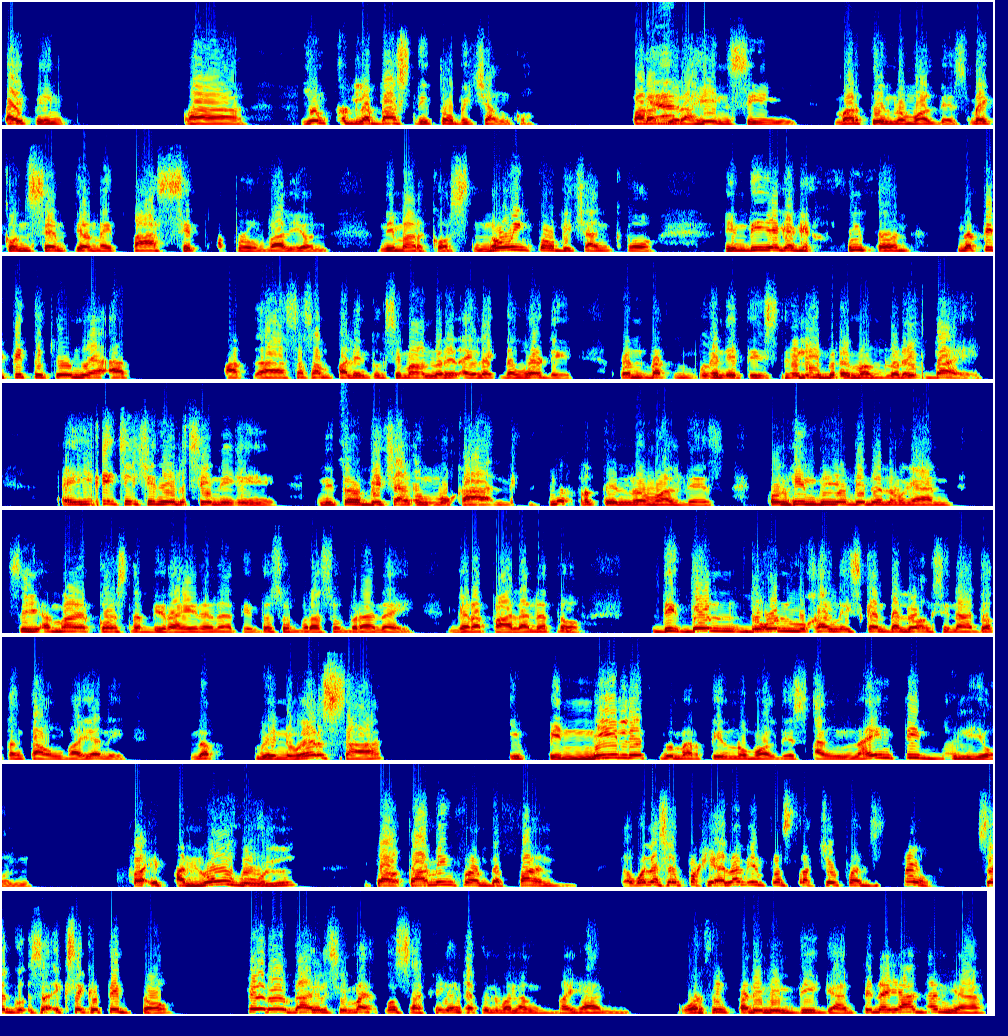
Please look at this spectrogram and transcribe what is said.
I think ah, yung paglabas ni Toby Chanko para Yeah. birahin si Martin Romualdez, may consent yun, may tacit approval yon ni Marcos. Knowing Toby Chanko, hindi niya gagawin yun, napipitikin niya at at ah, sasampalin kung si Ma'am Lorraine, I like the word eh. When, but when it is delivered Ma'am Lorraine by, ay hindi chichinilasin ni ni Toby Chang ang mukha ni Martin Romualdez kung hindi niya binulungan si Marcos na birahin na natin to sobra-sobra na eh. Garapala na to. Di, doon, doon mukhang naiskandalo ang Senado at ang taong bayan eh. Na pinwersa, ipinilit ni Martin Romualdez ang 90 billion na ipanuhol coming from the fund na wala siyang pakialam infrastructure project to sa, sa executive to pero dahil si Marcos sabi nga natin walang bayag walang paninindigan pinayagan niya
